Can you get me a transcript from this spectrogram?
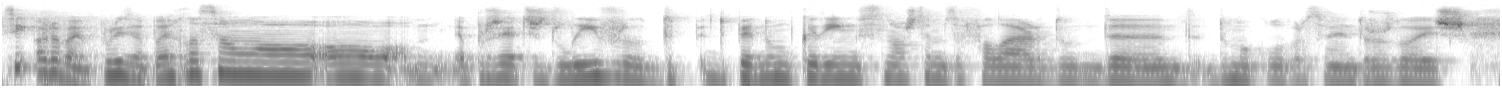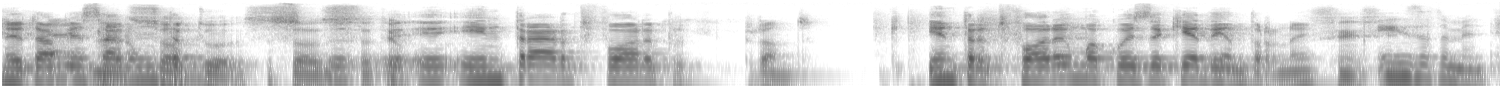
Sim, ora bem, por exemplo, em relação ao, ao, a projetos de livro, de, depende um bocadinho se nós estamos a falar do, de, de, uma colaboração entre os dois. Eu estava a pensar não, um. Só tu, só, só teu. Entrar de fora, pronto. Entra de fora uma coisa que é dentro, não é? Sim, sim. Exatamente.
